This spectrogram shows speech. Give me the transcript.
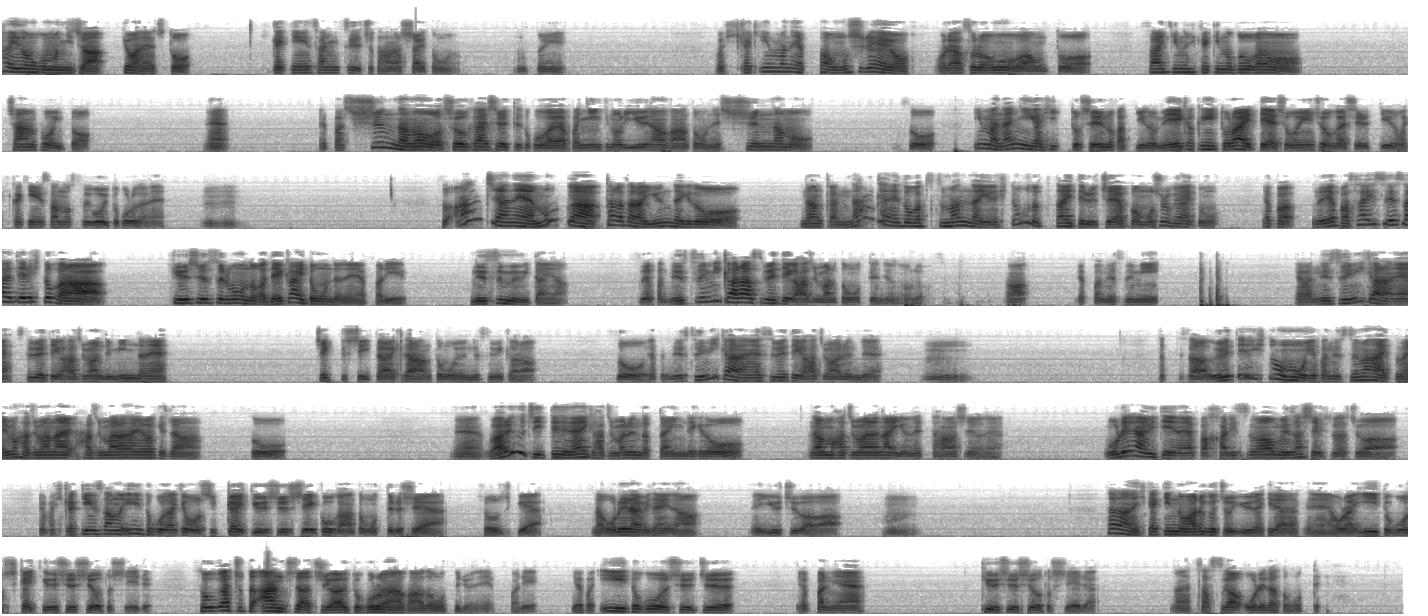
はい、どうもこんにちは。今日はね、ちょっと、ヒカキンさんについてちょっと話したいと思うよ。本当に。ヒカキンはね、やっぱ面白いよ。俺はそれ思うわ、本当最近のヒカキンの動画の、チャームポイント。ね。やっぱ旬なものを紹介してるってとこがやっぱ人気の理由なのかなと思うね。旬なもん。そう。今何がヒットしてるのかっていうのを明確に捉えて商品紹介してるっていうのがヒカキンさんのすごいところだね。うん。そう、アンチはね、文句はたらたら言うんだけど、なんか、なんかね、動画つまんないよね。一言叩いてるうちはやっぱ面白くないと思う。やっぱ、やっぱ再生されてる人から吸収するものがでかいと思うんだよね、やっぱり。盗むみたいな。やっぱ盗みから全てが始まると思ってんだよね、俺は。あ、やっぱ盗み。やっぱ盗みからね、全てが始まるんでみんなね、チェックしていただけたらなと思うよ、盗みから。そう、やっぱ盗みからね、全てが始まるんで。うん。だってさ、売れてる人ももうやっぱ盗まないと何も始まらない、始まらないわけじゃん。そう。ね、悪口言ってて何か始まるんだったらいいんだけど、何も始まらないよねって話だよね。俺らみたいなやっぱカリスマを目指してる人たちは、やっぱヒカキンさんのいいとこだけをしっかり吸収していこうかなと思ってるし、正直。な、俺らみたいな、ね、YouTuber は。うん。ただね、ヒカキンの悪口を言うだけではなくてね、俺はいいとこをしっかり吸収しようとしている。そこがちょっとアンチとは違うところなのかなと思ってるよね、やっぱり。やっぱいいとこを集中。やっぱりね、吸収しようとしている。さすが俺だと思ってる。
